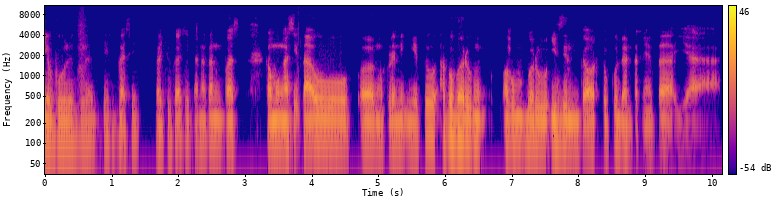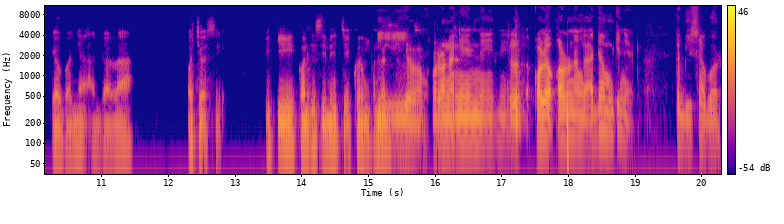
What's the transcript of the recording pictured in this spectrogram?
ya boleh boleh sih, enggak sih? Enggak juga sih karena kan pas kamu ngasih tahu eh, nge-planning itu aku baru aku baru izin ke ortuku dan ternyata ya jawabannya adalah ojo sih. Iki kondisi ini cek kurang menentu. Iya, corona ini. Kalau corona nggak ada mungkin ya kita bisa, Bor.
